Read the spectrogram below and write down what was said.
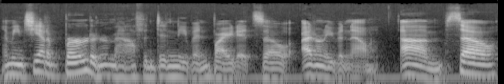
I mean, she had a bird in her mouth and didn't even bite it, so I don't even know. Um, so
